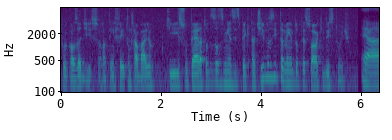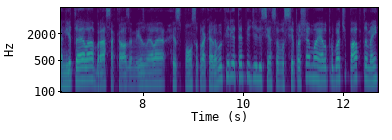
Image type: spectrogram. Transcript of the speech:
por causa disso. Ela tem feito um trabalho que supera todas as minhas expectativas e também do pessoal aqui do estúdio. É, a Anitta, ela abraça a causa mesmo, ela é responsa pra caramba. Eu queria até pedir licença a você para chamar ela pro bate-papo também,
